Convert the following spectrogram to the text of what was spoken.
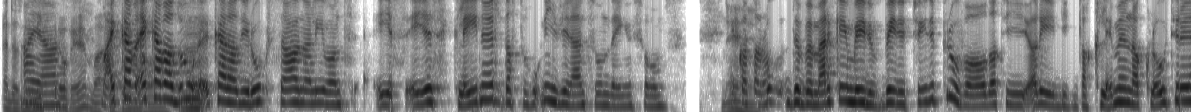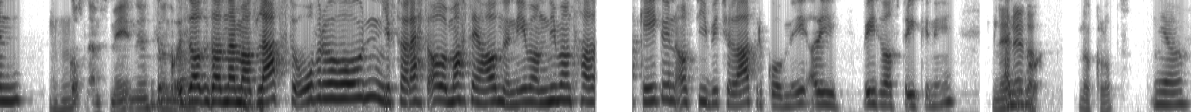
En dat is nu Ah, niet ja. grof, hè. Maar, Maar ik heb, ik, heb dat ook, Mm. ik heb dat hier ook staan, allee, want hij is, hij is kleiner. Dat is toch ook niet evident, zo'n ding soms. Nee, Ik had daar ook de bemerking bij de, bij de tweede proef al, dat hij, allee, die, dat klimmen, dat klauteren... Mhm. kost hem smeten. hè, Ze, ze, ze hadden hem als laatste overgehouden. Je heeft daar echt alle macht in handen, nee, want niemand gaat kijken als die een beetje later komt. Nee. Allee, wees wel spreken. Hè. Nee, En- nee, dat, dat klopt. Ja.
